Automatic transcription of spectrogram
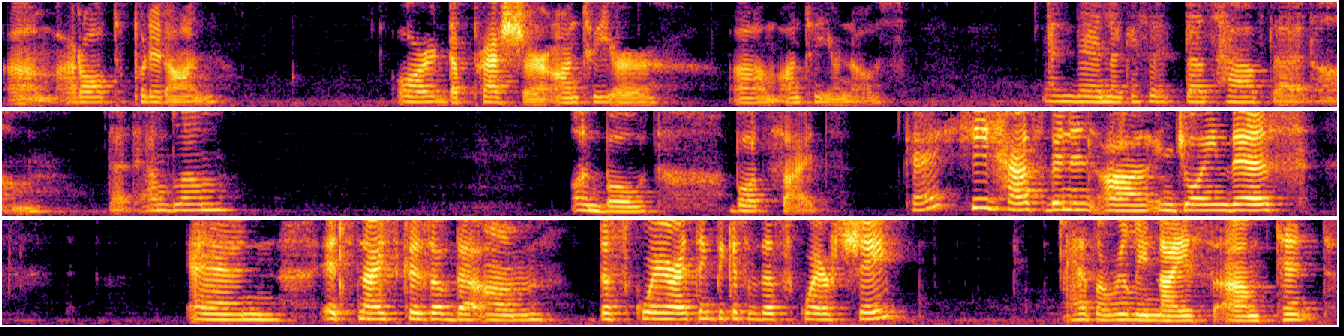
um, at all to put it on or the pressure onto your um, onto your nose. And then like I said it does have that um, that emblem on both both sides. Okay? He has been uh, enjoying this and it's nice because of the um the square. I think because of the square shape has a really nice um, tint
